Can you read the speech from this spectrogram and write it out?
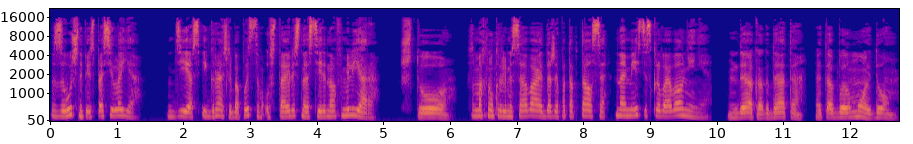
Звучно переспросила я. Диас, играя с любопытством, уставились на растерянного фамильяра. «Что?» — взмахнул крыльями сова и даже потоптался на месте, скрывая волнение. «Да, когда-то это был мой дом.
